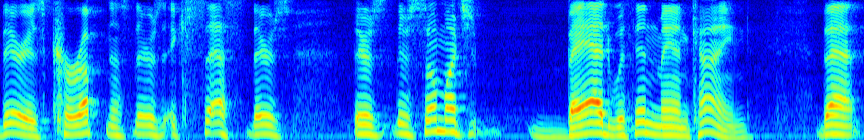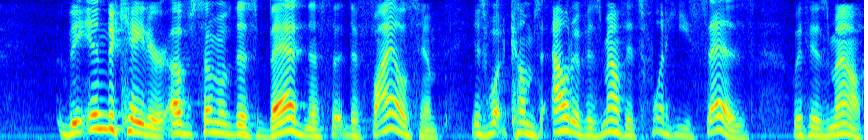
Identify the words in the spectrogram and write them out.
there is corruptness, there's excess, there's there's there's so much bad within mankind that the indicator of some of this badness that defiles him is what comes out of his mouth. It's what he says with his mouth.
